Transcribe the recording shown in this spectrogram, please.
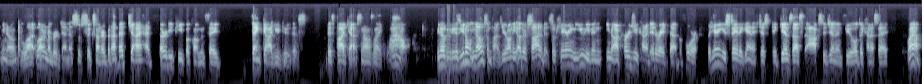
you know a lot, a lot of number of dentists, so 600. But I bet you I had 30 people come and say thank God you do this, this podcast. And I was like, wow, you know, because you don't know sometimes you're on the other side of it. So hearing you even, you know, I've heard you kind of iterate that before, but hearing you say it again, it just, it gives us the oxygen and fuel to kind of say, wow,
